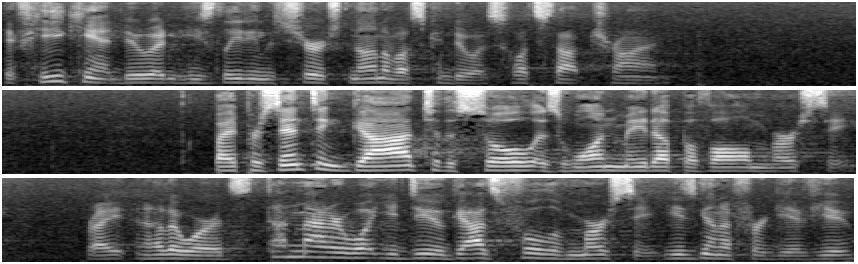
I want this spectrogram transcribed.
If he can't do it and he's leading the church, none of us can do it, so let's stop trying. By presenting God to the soul as one made up of all mercy. right? In other words, doesn't matter what you do, God's full of mercy. He's going to forgive you.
